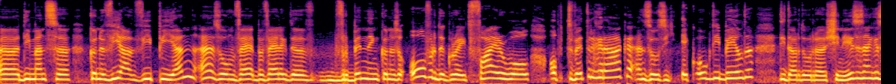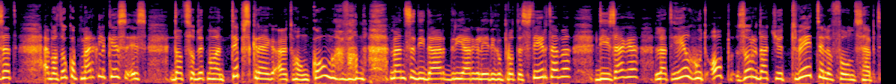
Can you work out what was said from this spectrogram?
Uh, die mensen kunnen via een VPN, zo'n beveiligde verbinding, kunnen ze over de Great Firewall op Twitter geraken. En zo zie ik ook die beelden die daardoor uh, Chinezen zijn gezet. En wat ook opmerkelijk is, is dat ze op dit moment tips krijgen uit Hongkong van mensen die daar drie jaar geleden geprotesteerd hebben. Die zeggen, let heel goed op, zorg dat je twee telefoons hebt.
